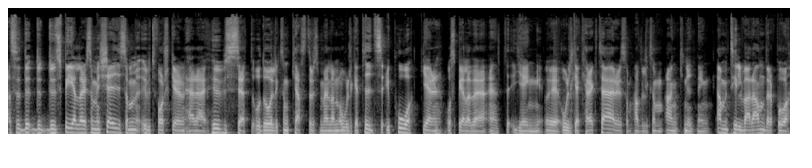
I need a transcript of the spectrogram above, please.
alltså du, du, du, spelar som en tjej som utforskar det här huset och då liksom kastades mellan olika tidsepoker och spelade ett gäng eh, olika karaktärer som hade liksom anknytning ja, till varandra på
